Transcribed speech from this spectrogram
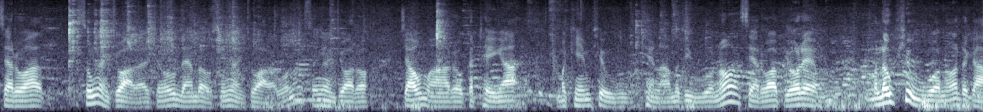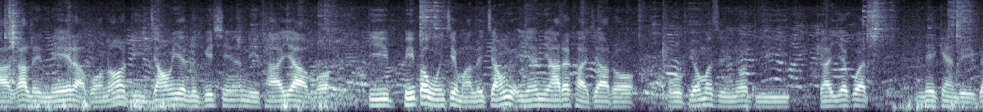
ဆရာတော်က ဆုံးခံကြွတာကျွန်တော်တို့လမ်းဘက်ကိုဆုံးခံကြွတာပေါ့နော်ဆုံးခံကြွတော့ကျောင်းမှာတော့ကထိန်ကမခင်းဖြစ်ဘူးထင်လားမသိဘူးပေါ့နော်ဆရာတော်ကပြောတယ်မလုတ်ဖြစ်ဘူးပေါ့နော်တကာကလည်းနဲတာပေါ့နော်ဒီကျောင်းရဲ့ location အနေထားရပေါ့ဒီဘေးပတ်ဝန်းကျင်မှာလည်းကျောင်းတွေအများများတဲ့ခါကျတော့ဟိုပြောမှဆိုရင်တော့ဒီရရက်ကွက်လေကန်တွေက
